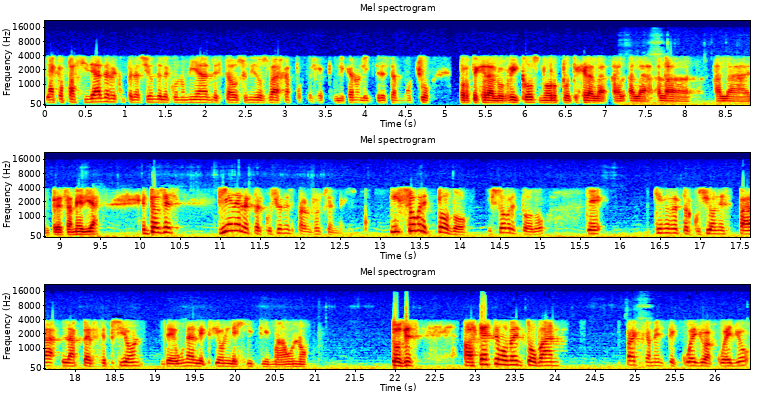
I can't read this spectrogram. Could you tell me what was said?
la capacidad de recuperación de la economía de Estados Unidos baja porque al republicano le interesa mucho proteger a los ricos, no proteger a la, a la, a la, a la empresa media. Entonces, tiene repercusiones para nosotros en México. Y sobre todo, y sobre todo, que tiene repercusiones para la percepción de una elección legítima o no. Entonces, hasta este momento van prácticamente cuello a cuello,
